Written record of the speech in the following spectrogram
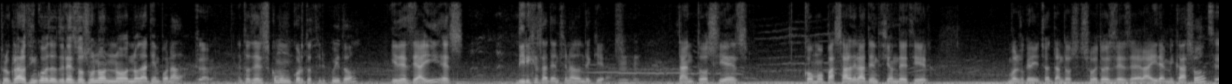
Pero claro, 5, 4, 3, 2, 1 no, no da tiempo a nada. Claro. Entonces es como un cortocircuito y desde ahí es diriges la atención a donde quieras. Uh -huh. Tanto si es como pasar de la atención de decir, bueno, lo que he dicho, tanto sobre todo es desde la ira en mi caso, sí.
